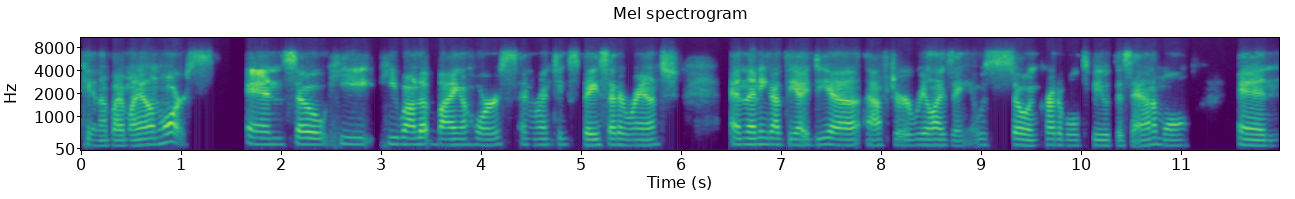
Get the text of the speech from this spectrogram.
can I buy my own horse? And so he he wound up buying a horse and renting space at a ranch. And then he got the idea after realizing it was so incredible to be with this animal. And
